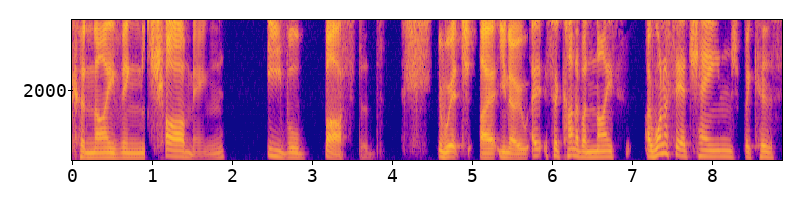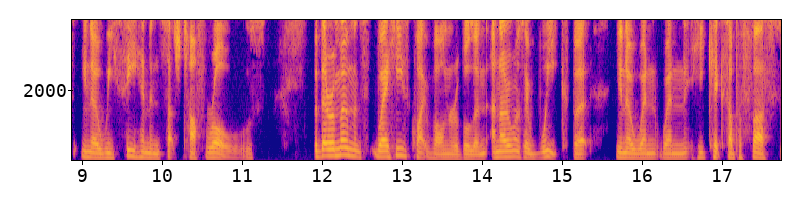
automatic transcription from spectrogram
conniving, charming, evil bastard which I, you know, it's a kind of a nice. I want to say a change because you know we see him in such tough roles, but there are moments where he's quite vulnerable and and I don't want to say weak, but you know when when he kicks up a fuss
